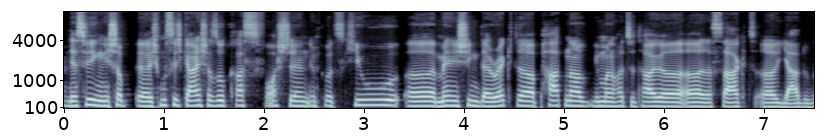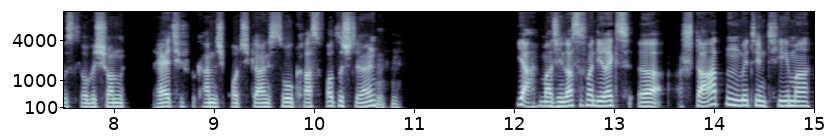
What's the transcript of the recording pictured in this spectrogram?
Deswegen, ich glaube, äh, ich muss dich gar nicht so krass vorstellen. Impulse Q, äh, Managing Director, Partner, wie man heutzutage äh, das sagt. Äh, ja, du bist, glaube ich, schon relativ bekannt. Ich brauche dich gar nicht so krass vorzustellen. ja, Martin, lass uns mal direkt äh, starten mit dem Thema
